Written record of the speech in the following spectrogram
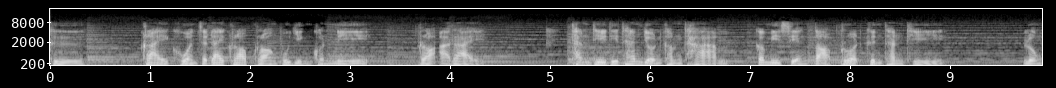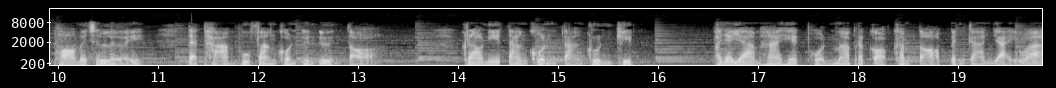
คือ ใครควรจะได้ครอบครองผู้หญิงคนนี้ เพราะอะไร ทันทีที่ท่านโยนคำถามก็มีเสียงตอบพรวดขึ้นทันที หลวงพ่อไม่เฉลย แต่ถามผู้ฟังคนอื่นๆต่อ คราวนี้ต่างคนต่างครุ่นคิด พยายามหาเหตุผลมาประกอบคำตอบเป็นการใหญ่ว่า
